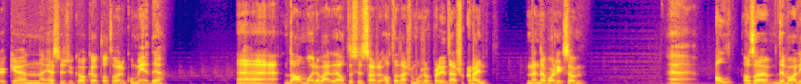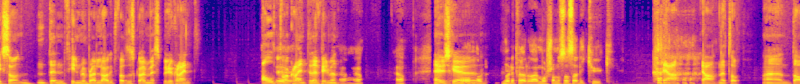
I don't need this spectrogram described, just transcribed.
jo ikke en, jeg syns jo ikke akkurat at det var en komedie. Eh, da må det være det at, du synes det det er så morsomt fordi det er så kleint. Men det var liksom eh, Alt Altså, det var liksom Den filmen ble lagd for at det skulle være mest mulig kleint. Alt var kleint i den filmen. Ja, ja. Jeg husker Og når, når de prøvde å være morsom, så sa de kuk. ja, ja, nettopp. Eh, da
